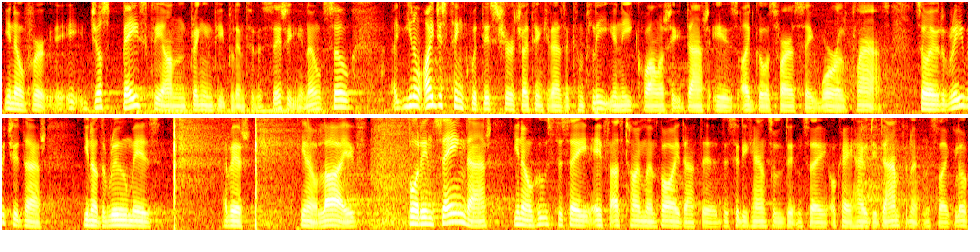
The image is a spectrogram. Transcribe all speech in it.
you know, for just basically on bringing people into the city, you know. So, uh, you know, I just think with this church, I think it has a complete unique quality that is, I'd go as far as say world class. So I would agree with you that, you know, the room is a bit, you know, live. But in saying that, you know, who's to say if as time went by that the, the city council didn't say, okay, how do you dampen it? And it's like, look,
